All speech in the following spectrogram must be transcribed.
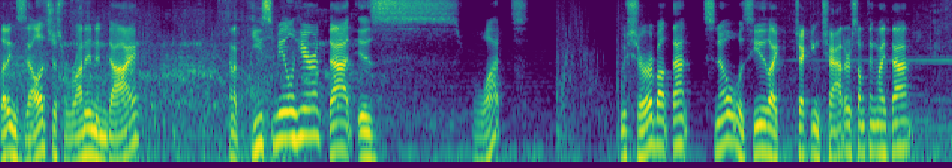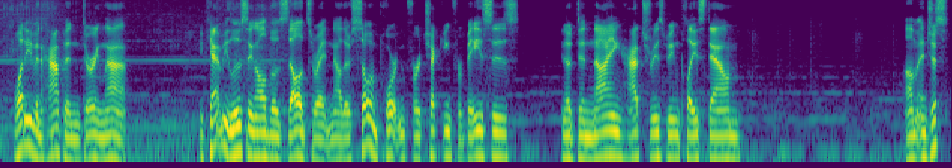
Letting Zealots just run in and die. Kind of piecemeal here. That is... What? We sure about that, Snow? Was he like checking chat or something like that? What even happened during that? You can't be losing all those zealots right now. They're so important for checking for bases, you know, denying hatcheries being placed down. Um, and just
